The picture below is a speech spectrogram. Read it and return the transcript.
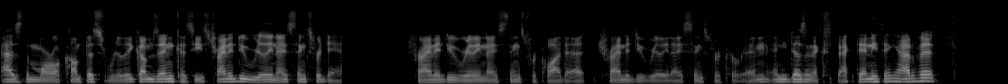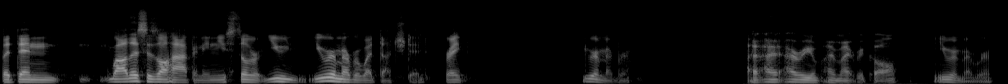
as the moral compass really comes in because he's trying to do really nice things for Dan, trying to do really nice things for Claudette, trying to do really nice things for Corrine, and he doesn't expect anything out of it. But then, while this is all happening, you still you you remember what Dutch did, right? You remember. I I I, re- I might recall. You remember.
